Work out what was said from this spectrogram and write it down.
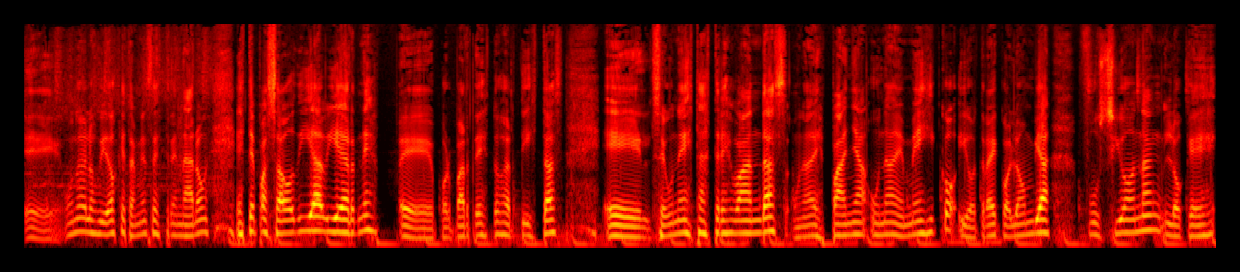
eh, uno de los videos que también se estrenaron este pasado día viernes eh, por parte de estos artistas. Eh, se unen estas tres bandas, una de España, una de México y otra de Colombia, fusionan lo que es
